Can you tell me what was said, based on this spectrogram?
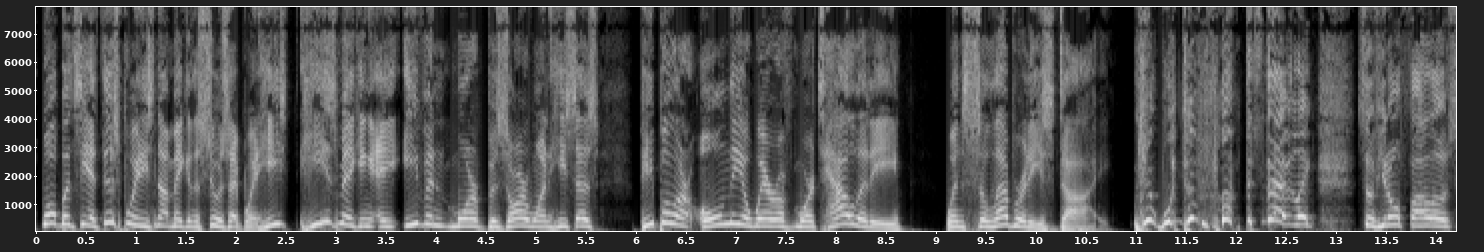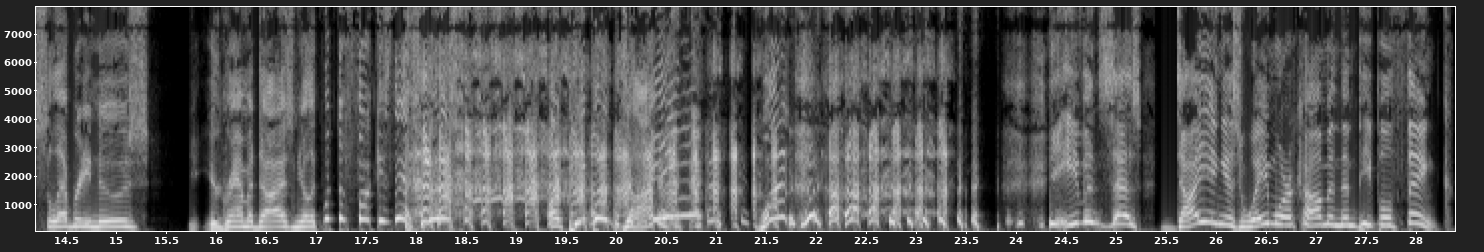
Well, but see, at this point, he's not making the suicide point. He's he's making a even more bizarre one. He says people are only aware of mortality when celebrities die. Yeah, what the fuck does that like? So if you don't follow celebrity news, your grandma dies, and you're like, "What the fuck is this? Is- are people dying? What? He even says dying is way more common than people think.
